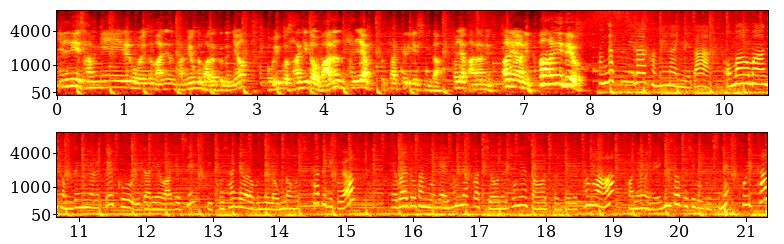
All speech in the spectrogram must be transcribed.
1, 2, 3기를 보면서 많은 감명도 받았거든요. 어, 위코 4기도 많은 활약 부탁드리겠습니다. 활약 안 하면 아니 아니 아니 돼요. 반갑습니다. 강민아입니다. 어마어마한 경쟁률을 뚫고 이 자리에 와 계신 위코 사기 여러분들 너무너무 축하드리고요. 개발도상국의 협력과 지원을 통해서 전 세계 평화와 번영을 위해 힘써주시고 계시는 코이카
